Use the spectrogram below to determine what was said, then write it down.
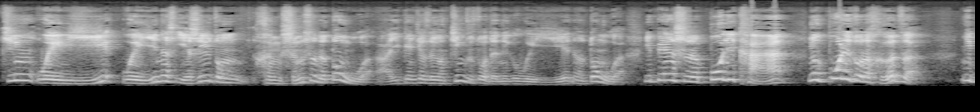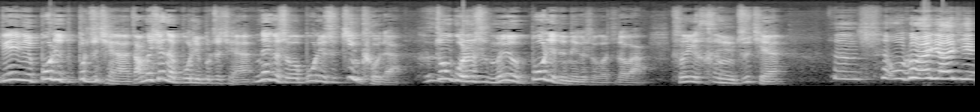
金尾仪，尾仪呢也是一种很神圣的动物啊，一边就是用金子做的那个尾仪那种动物，一边是玻璃坎，用玻璃做的盒子。你别以为玻璃不值钱啊，咱们现在玻璃不值钱，那个时候玻璃是进口的，中国人是没有玻璃的那个时候，知道吧？所以很值钱。嗯，我突然想起，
